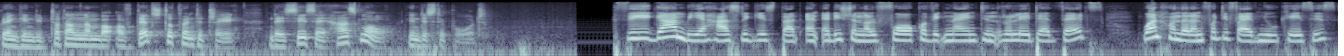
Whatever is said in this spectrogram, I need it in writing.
bringing the total number of deaths to 23. The CISE has more in this report. The Gambia has registered an additional four COVID-19 related deaths 145 new cases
